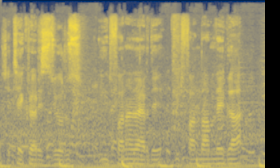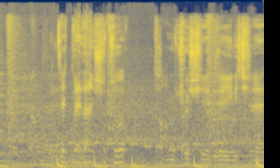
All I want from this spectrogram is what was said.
İşte tekrar izliyoruz. İrfan'a verdi. İrfan'dan Vega. Etmeden şutu tam köşeye direğin içine.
